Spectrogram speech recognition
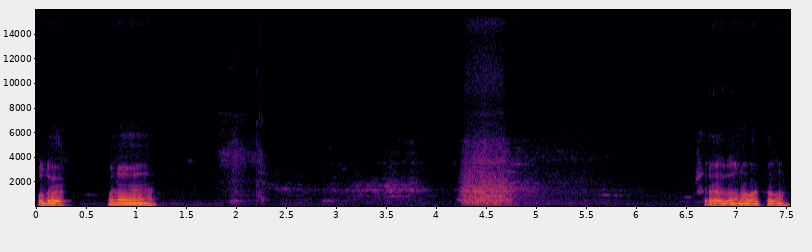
Bu da yok. Bu ne? Şöyle ona bakalım.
